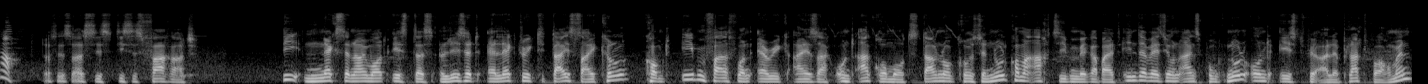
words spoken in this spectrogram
Ja, das ist also dieses Fahrrad. Die nächste Neumod ist das Lizard Electric Dicycle, kommt ebenfalls von Eric Isaac und Agromods, Downloadgröße 0,87 MB in der Version 1.0 und ist für alle Plattformen.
